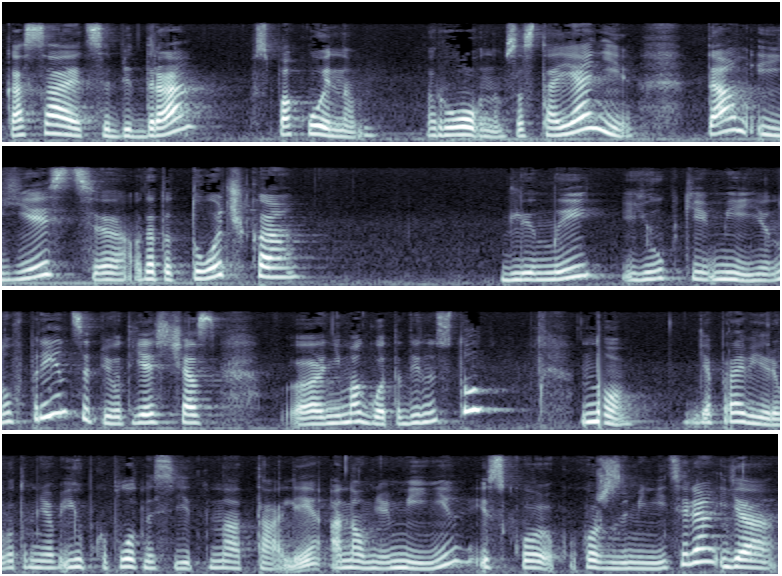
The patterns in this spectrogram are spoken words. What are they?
касается бедра, в спокойном, ровном состоянии, там и есть э, вот эта точка длины юбки мини. Ну, в принципе, вот я сейчас э, не могу отодвинуть стол, но я проверю. Вот у меня юбка плотно сидит на талии, она у меня мини из кожезаменителя. Я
